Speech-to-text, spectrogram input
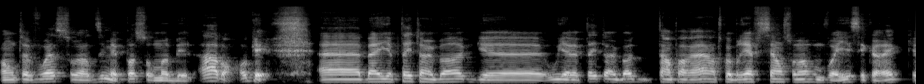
on te voit sur ordi, mais pas sur mobile. Ah bon, OK. Euh, ben, il y a peut-être un bug, euh, ou il y avait peut-être un bug temporaire. En tout cas, bref, si en ce moment vous me voyez, c'est correct.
